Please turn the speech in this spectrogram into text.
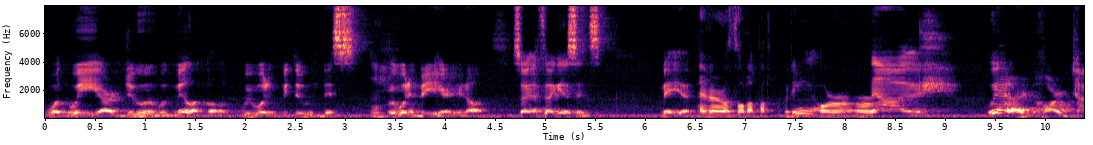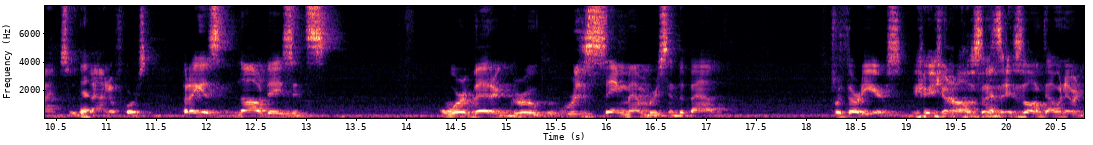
what we are doing with Millencolin, we wouldn't be doing this. We wouldn't be here, you know. So, I- so I guess it's. yeah, Have you ever thought about quitting or, or Now, we had our hard times with Yeah. the band, of course, but I guess nowadays it's we're a better group. We're the same members in the band for 30 years, you know, so it's, it's a long time. We never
